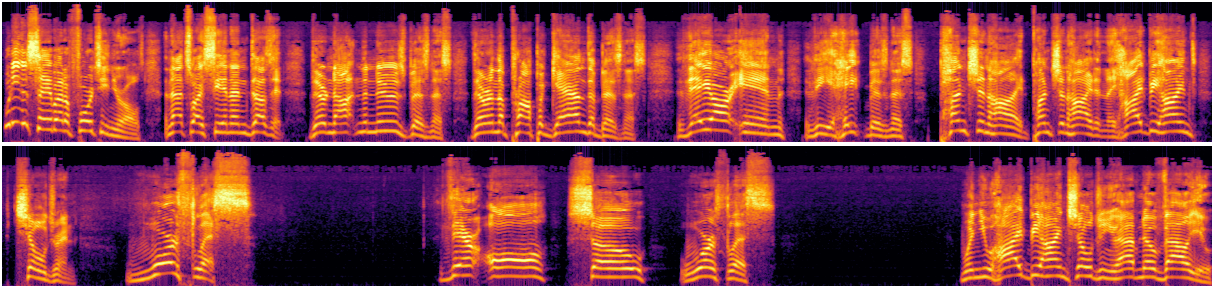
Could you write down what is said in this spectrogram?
What are you going to say about a 14 year old? And that's why CNN does it. They're not in the news business, they're in the propaganda business. They are in the hate business. Punch and hide, punch and hide. And they hide behind children. Worthless. They're all so worthless. When you hide behind children, you have no value.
